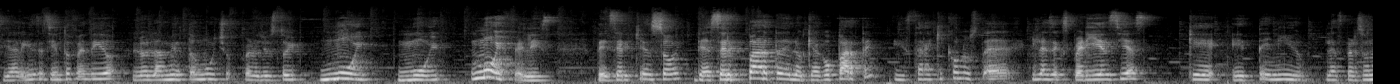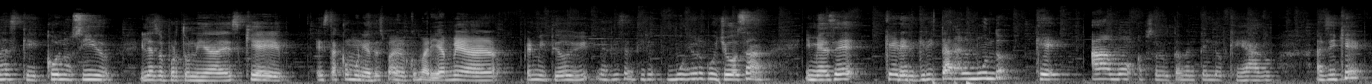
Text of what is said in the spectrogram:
Si alguien se siente ofendido, lo lamento mucho, pero yo estoy muy, muy, muy feliz de ser quien soy, de hacer parte de lo que hago parte y estar aquí con ustedes y las experiencias que he tenido, las personas que he conocido y las oportunidades que esta comunidad de español con María me ha permitido vivir, me hace sentir muy orgullosa y me hace querer gritar al mundo que amo absolutamente lo que hago. Así que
